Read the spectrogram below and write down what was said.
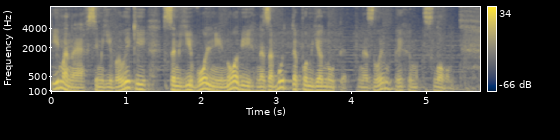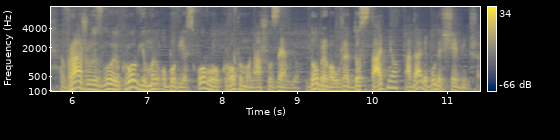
І мене в сім'ї великій, в сім'ї вольній новій, не забудьте пом'янути незлим тихим словом. Вражою злою кров'ю ми обов'язково окропимо нашу землю. Добрива вже достатньо, а далі буде ще більше.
